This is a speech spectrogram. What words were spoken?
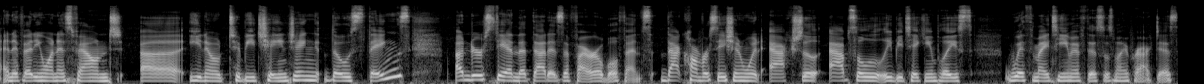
And if anyone is found uh, you know to be changing those things understand that that is a fireable offense. That conversation would actually absolutely be taking place with my team if this was my practice.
